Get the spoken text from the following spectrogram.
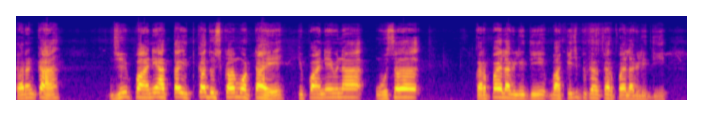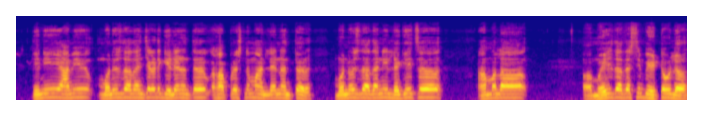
कारण का? जी पाणी आत्ता इतका दुष्काळ मोठा आहे की पाण्याविना उसळ करपाय लागली ती बाकीची पिकं करपाय लागली ती. त्यांनी आम्ही मनोजदादांच्याकडे गेल्यानंतर हा प्रश्न मांडल्यानंतर मनोजदादांनी लगेच आम्हाला महेशदादाशी भेटवलं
